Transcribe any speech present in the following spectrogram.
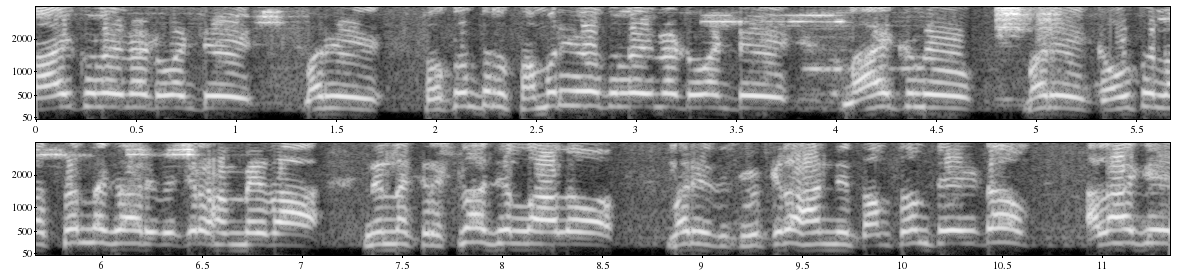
నాయకులైనటువంటి మరి స్వతంత్ర సమరయోధులైనటువంటి నాయకులు మరి గౌతు లచ్చన్న గారి విగ్రహం మీద నిన్న కృష్ణా జిల్లాలో మరి విగ్రహాన్ని ధ్వంసం చేయటం అలాగే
